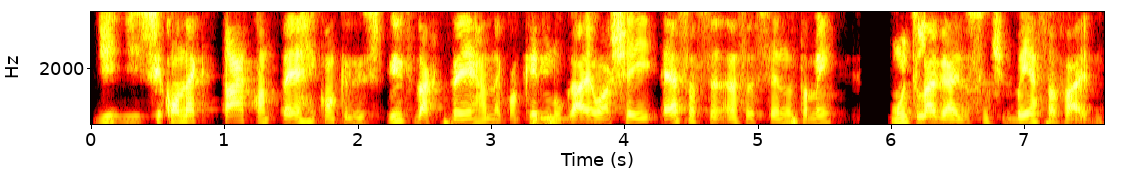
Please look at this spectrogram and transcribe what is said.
de, de, se conectar com a Terra e com aqueles espíritos da Terra, né? com aquele lugar. Eu achei essa, essa cena também muito legais, eu senti bem essa vibe.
